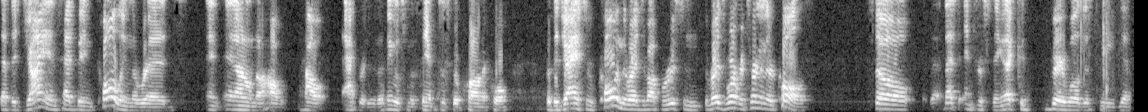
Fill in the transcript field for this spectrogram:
that the Giants had been calling the Reds, and, and I don't know how how accurate it is. I think it was from the San Francisco Chronicle. But the Giants were calling the Reds about Bruce, and the Reds weren't returning their calls. So that's interesting. That could very well just be you know,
